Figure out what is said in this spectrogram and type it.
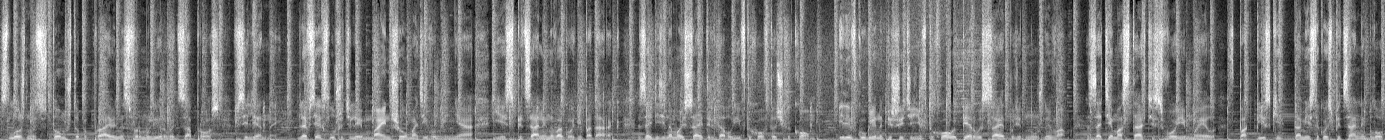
Сложность в том, чтобы правильно сформулировать запрос Вселенной. Для всех слушателей Mind Show Мотив у меня есть специальный новогодний подарок. Зайдите на мой сайт www.evtuchov.com или в гугле напишите Евтуховы, первый сайт будет нужный вам. Затем оставьте свой email в подписке, там есть такой специальный блок,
